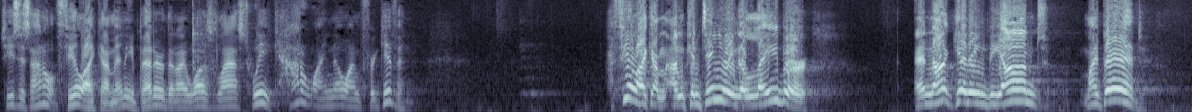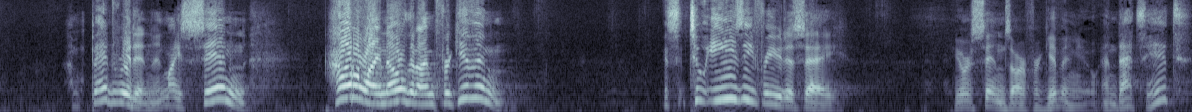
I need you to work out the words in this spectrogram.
Jesus, I don't feel like I'm any better than I was last week. How do I know I'm forgiven? I feel like I'm, I'm continuing to labor and not getting beyond my bed. I'm bedridden in my sin. How do I know that I'm forgiven? It's too easy for you to say, Your sins are forgiven you, and that's it.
